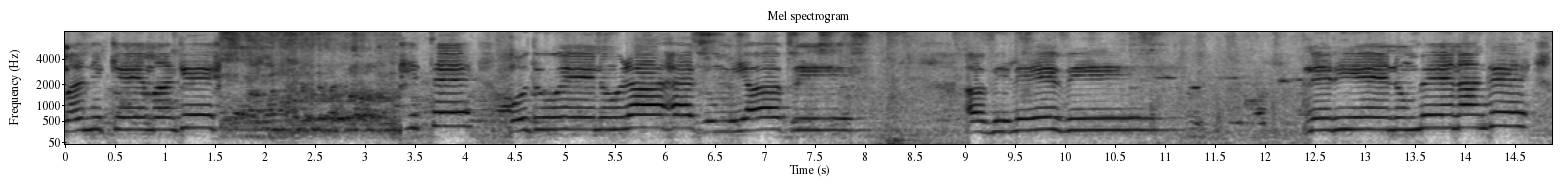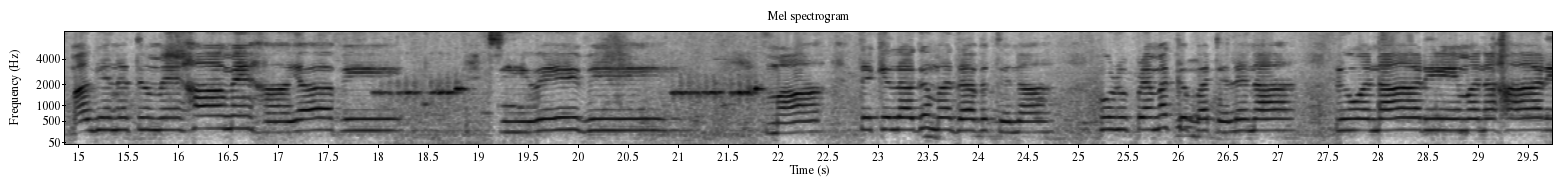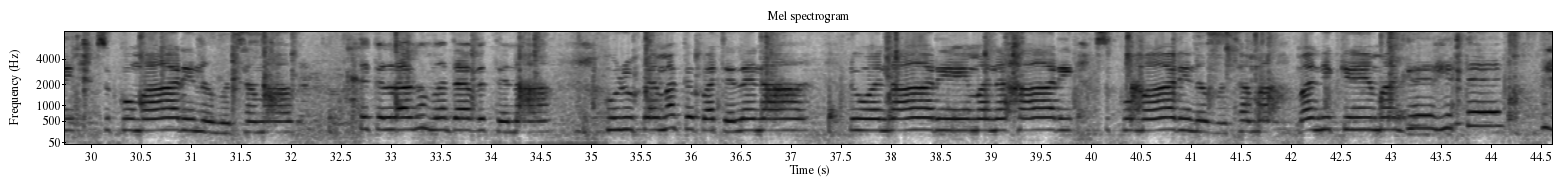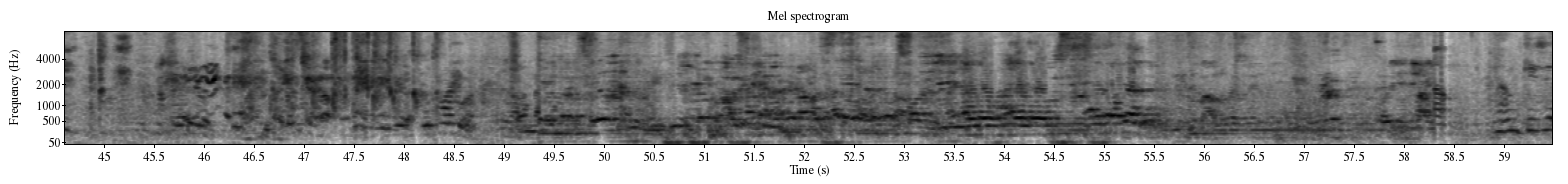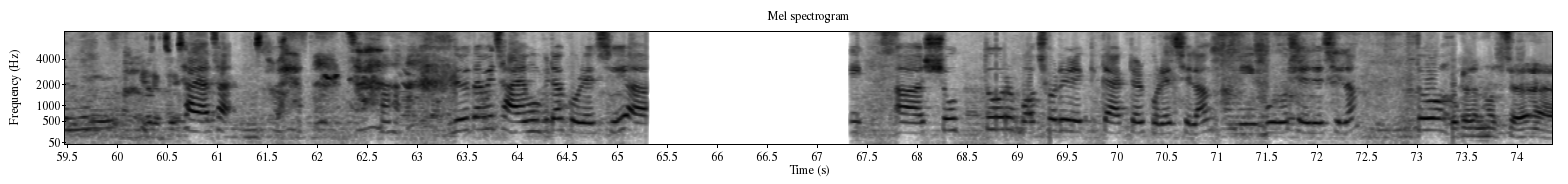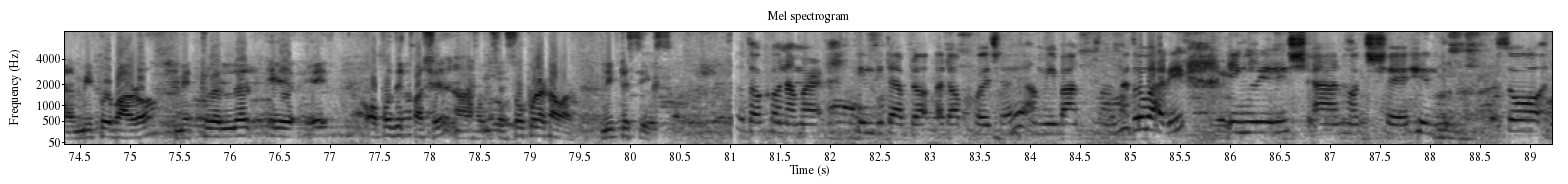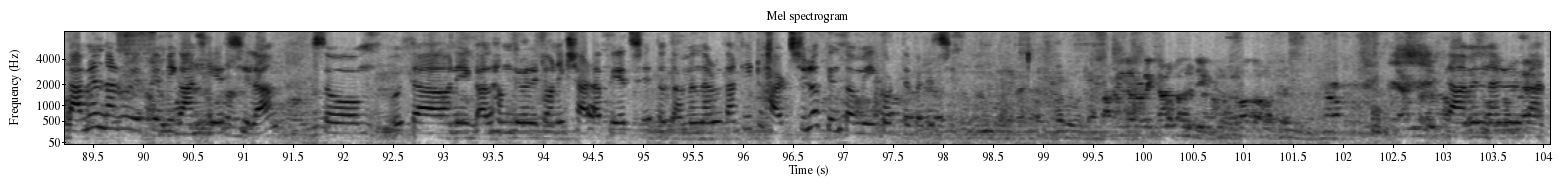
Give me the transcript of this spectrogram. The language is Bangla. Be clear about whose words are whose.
Speaker 1: මනිකේ මගේ හිතේ මුදුවේ නුරා හැගුම් යාවී අවිලේවී නෙරියේ නුඹේ නගේ මගෙනතු මෙහා මෙහා යාවී සීවේවී මා තෙක ළඟ මදවතනා හුරු ප්‍රමක පටලනා रुवनारी, मनहारी एक लग मदवतना, हुरु प्रेमक पटलना। रुवनारी, मनहारी, सुकुमारी नमथमा मन के मग हिते। নাম কি ছায়া ছায়া যেহেতু আমি ছায়া মুভিটা করেছি সত্তর বছরের একটি ক্যারেক্টার করেছিলাম আমি বুড়ো সেজেছিলাম তো
Speaker 2: লোকেশন হচ্ছে মিরপুর বারো মেট্রো রেলের অপোজিট পাশে হচ্ছে সোপুরা টাওয়ার লিফটে সিক্স
Speaker 1: তখন আমার হিন্দিটা অ্যাডপ্ট হয়ে যায় আমি বাংলা তো পারি, ইংলিশ অ্যান্ড হচ্ছে হিন্দি। সো তামিলনাড়ুর একটি আমি গান গিয়েছিলাম। সো ওইটা অনেক আলহামদুলিল্লাহ, এটা অনেক সাড়া পেয়েছে। তো তামিলনাড়ুর গানটা একটু হার্ড ছিল, কিন্তু আমি করতে পেরেছি। তামিলনাড়ুর গান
